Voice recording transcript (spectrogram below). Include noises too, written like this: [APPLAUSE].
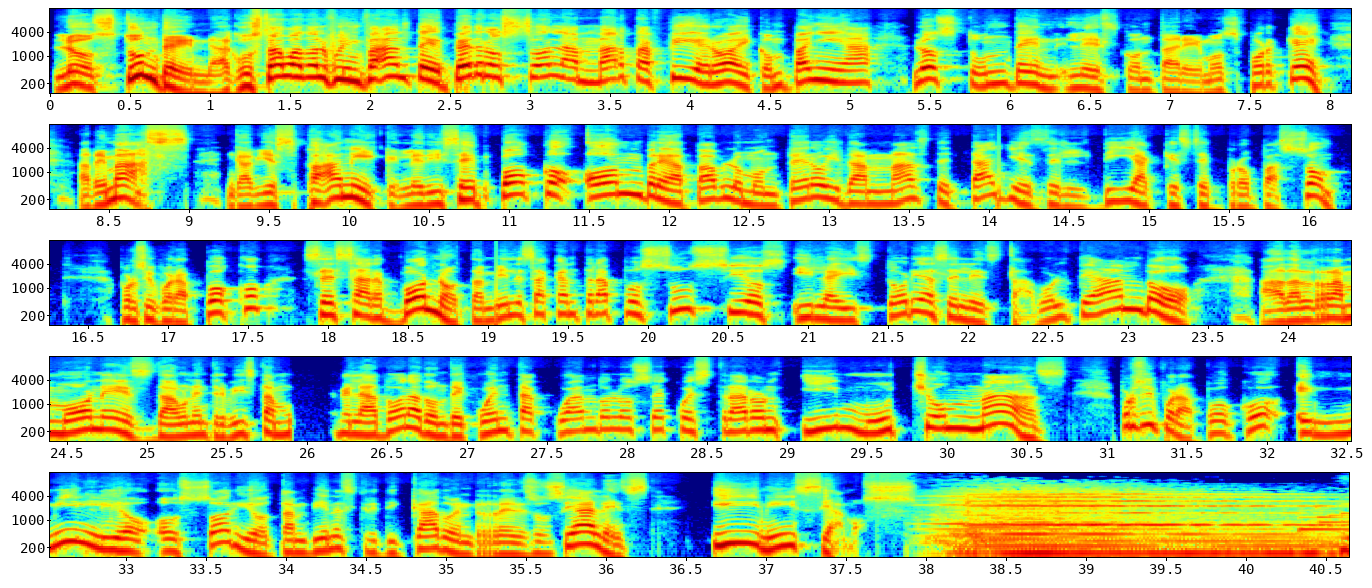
Los tunden a Gustavo Adolfo Infante, Pedro Sola, Marta Figueroa y compañía. Los tunden, les contaremos por qué. Además, Gaby Spanik le dice poco hombre a Pablo Montero y da más detalles del día que se propasó. Por si fuera poco, César Bono también le sacan trapos sucios y la historia se le está volteando. Adal Ramones da una entrevista muy veladora donde cuenta cuándo lo secuestraron y mucho más. Por si fuera poco, Emilio Osorio también es criticado en redes sociales. Iniciamos.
